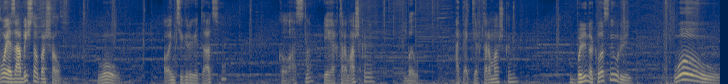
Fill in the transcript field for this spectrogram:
Ой, я за обычного пошел. Воу. Антигравитация. Классно. Я вверх тормашками. Был. Опять вверх тормашками. Блин, а классный уровень. Воу.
